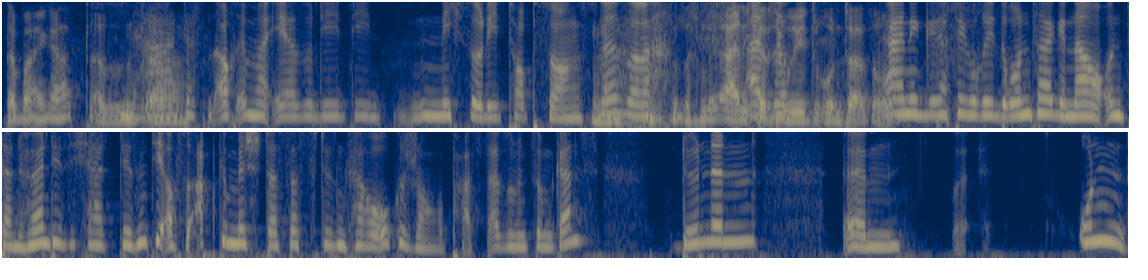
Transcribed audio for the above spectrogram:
dabei gehabt? Also sind Na, da das sind auch immer eher so die, die nicht so die Top-Songs, ne? Sondern also eine eine also, Kategorie drunter. So. eine Kategorie drunter, genau. Und dann hören die sich halt, die sind die auch so abgemischt, dass das zu diesem Karaoke-Genre passt. Also mit so einem ganz dünnen, ähm, un,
